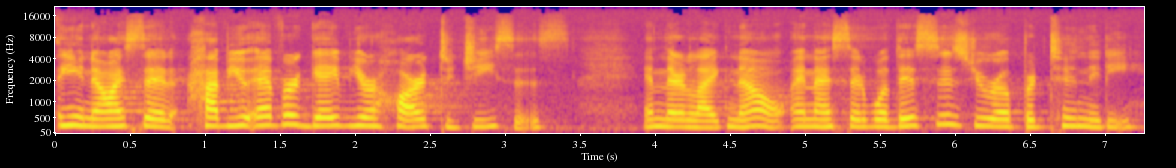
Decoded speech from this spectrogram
you know, I said, "Have you ever gave your heart to Jesus?" And they're like, "No." And I said, "Well, this is your opportunity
